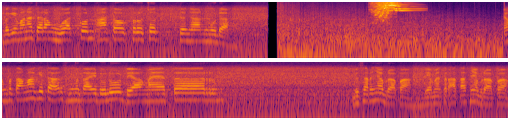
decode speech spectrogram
bagaimana cara membuat kun atau kerucut dengan mudah. Yang pertama kita harus mengetahui dulu diameter besarnya berapa, diameter atasnya berapa.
